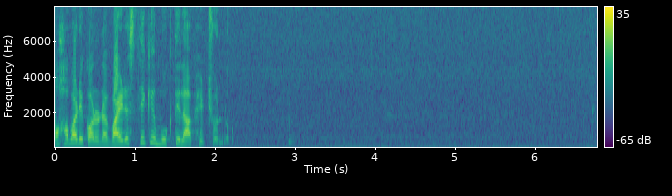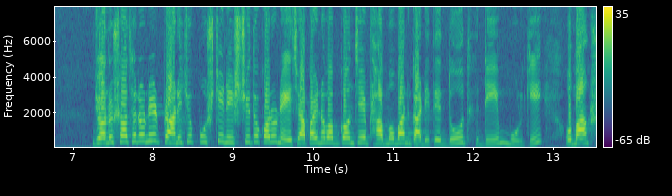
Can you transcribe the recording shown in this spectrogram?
মহামারী করোনা ভাইরাস থেকে মুক্তি লাভের জন্য। জনসাধারণের প্রাণীজ পুষ্টি নিশ্চিতকরণে চাঁপাইনবাবগঞ্জে ভ্রাম্যমাণ গাড়িতে দুধ, ডিম, মুরগি ও মাংস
